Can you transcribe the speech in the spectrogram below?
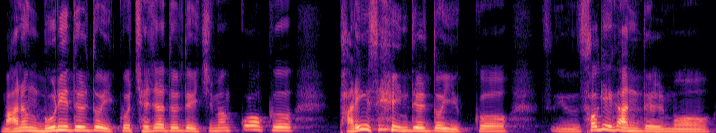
많은 무리들도 있고 제자들도 있지만 꼭 그 바리새인들도 있고 서기관들 뭐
